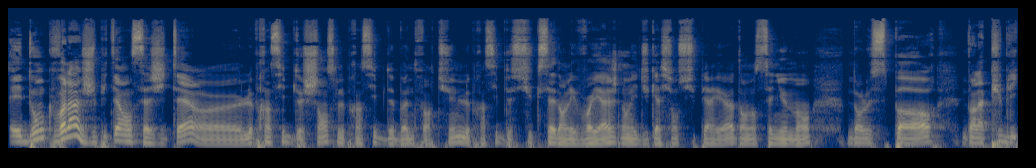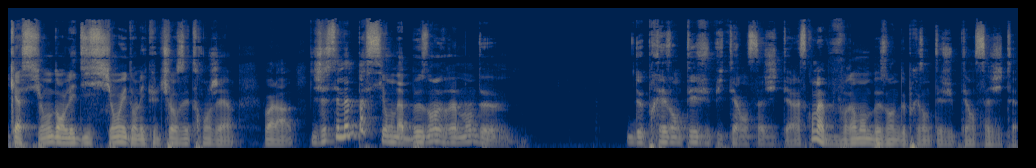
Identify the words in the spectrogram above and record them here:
et donc voilà, Jupiter en Sagittaire, euh, le principe de chance, le principe de bonne fortune, le principe de succès dans les voyages, dans l'éducation supérieure, dans l'enseignement, dans le sport, dans la publication, dans l'édition et dans les cultures étrangères. Voilà. Je sais même pas si on a besoin vraiment de de présenter Jupiter en Sagittaire. Est-ce qu'on a vraiment besoin de présenter Jupiter en Sagittaire?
